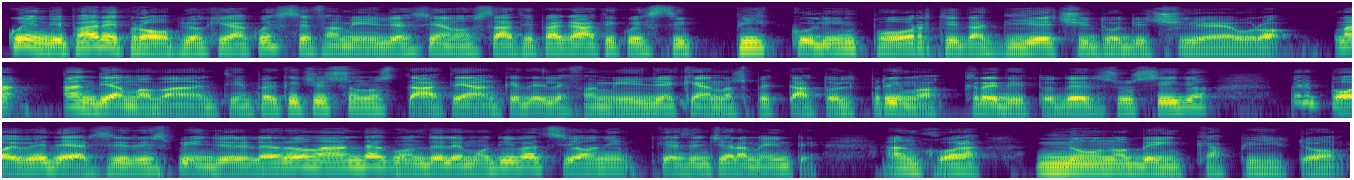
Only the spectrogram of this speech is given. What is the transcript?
Quindi pare proprio che a queste famiglie siano stati pagati questi piccoli importi da 10-12 euro. Ma andiamo avanti, perché ci sono state anche delle famiglie che hanno aspettato il primo accredito del sussidio per poi vedersi respingere la domanda con delle motivazioni che sinceramente ancora non ho ben capito.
